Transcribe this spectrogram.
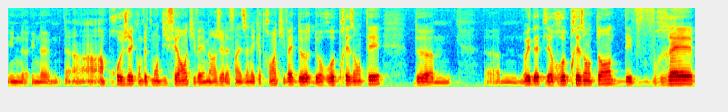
un, projet complètement différent qui va émerger à la fin des années 80, qui va être de, représenter, oui, d'être les représentants des vrais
